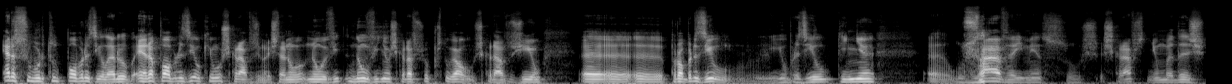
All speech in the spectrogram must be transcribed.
era sobretudo para o Brasil. Era, era para o Brasil que iam os escravos. Não, isto é, não, não, vinham escravos para Portugal. Os escravos iam uh, para o Brasil. E o Brasil tinha, usava imensos escravos. Tinha uma das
